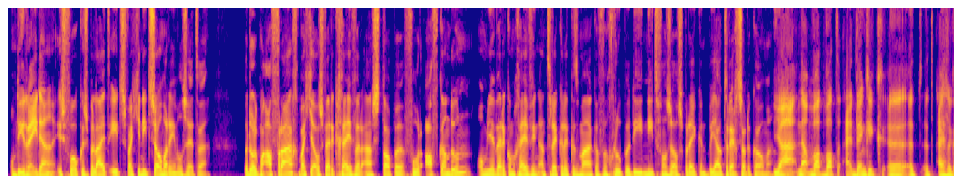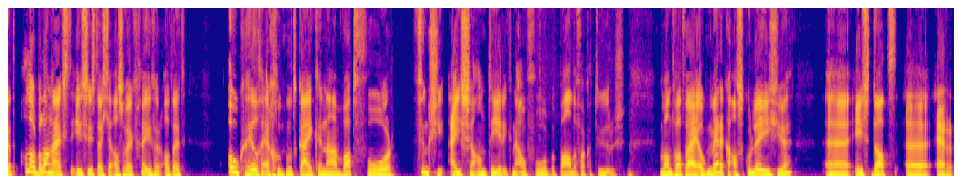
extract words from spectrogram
Om die reden is voorkeursbeleid iets wat je niet zomaar in wil zetten. Waardoor ik me afvraag wat je als werkgever aan stappen vooraf kan doen om je werkomgeving aantrekkelijker te maken voor groepen die niet vanzelfsprekend bij jou terecht zouden komen. Ja, nou, wat, wat denk ik eh, het, het eigenlijk het allerbelangrijkste is, is dat je als werkgever altijd ook heel erg goed moet kijken naar wat voor functie-eisen hanteer ik nou voor bepaalde vacatures. Want wat wij ook merken als college, eh, is dat eh, er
